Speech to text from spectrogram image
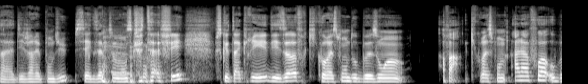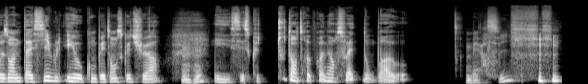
as déjà répondu, c'est exactement ce que tu as fait, puisque tu as créé des offres qui correspondent aux besoins enfin, qui correspondent à la fois aux besoins de ta cible et aux compétences que tu as. Mhm. Et c'est ce que tout entrepreneur souhaite, donc bravo. Merci.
